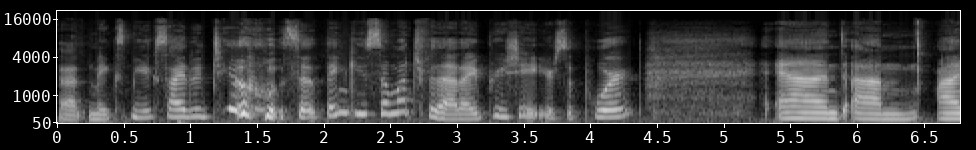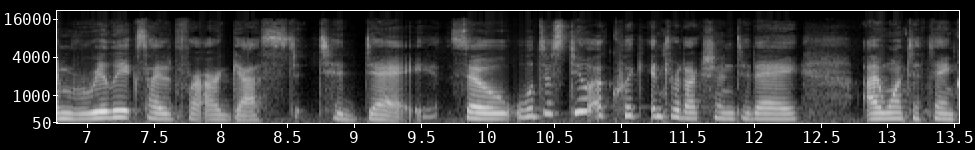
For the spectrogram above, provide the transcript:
that makes me excited too. So thank you so much for that. I appreciate your support. And um, I'm really excited for our guest today. So, we'll just do a quick introduction today. I want to thank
